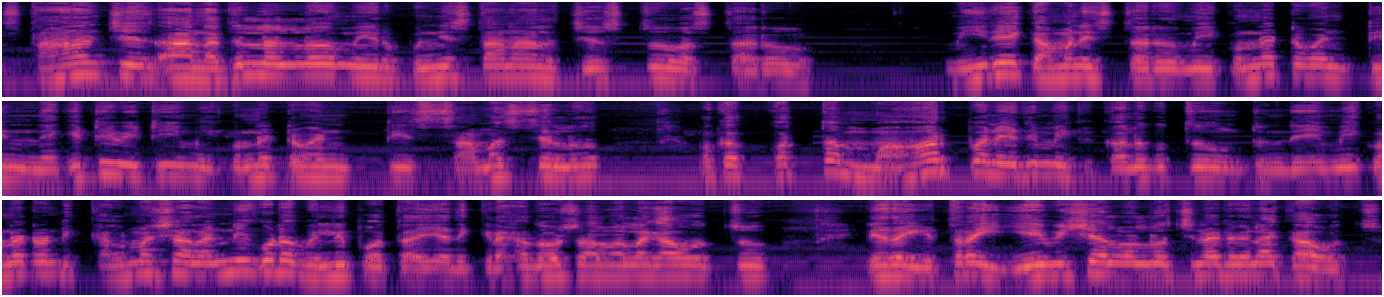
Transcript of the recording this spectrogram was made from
స్నానం చే ఆ నదులలో మీరు పుణ్యస్నానాలు చేస్తూ వస్తారు. మీరే గమనిస్తారు మీకున్నటువంటి నెగటివిటీ మీకున్నటువంటి సమస్యలు ఒక కొత్త మార్పు అనేది మీకు కలుగుతూ ఉంటుంది. మీకున్నటువంటి కల్మషాలన్నీ కూడా వెళ్ళిపోతాయి. అది గ్రహ దోషాల వల్ల కావచ్చు లేదా ఇతర ఏ విషయాల వల్ల వచ్చినట్టువైనా కావచ్చు.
